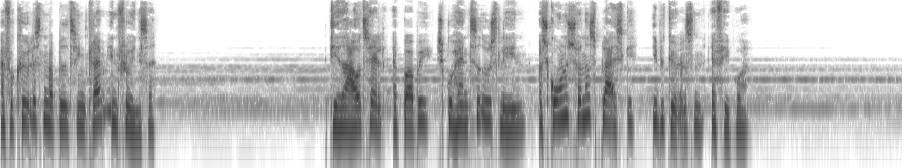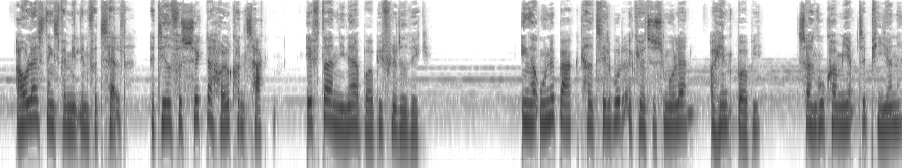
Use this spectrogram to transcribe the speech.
at forkølelsen var blevet til en grim influenza. De havde aftalt, at Bobby skulle have en tid hos lægen og skolens sundhedsplejerske i begyndelsen af februar. Aflastningsfamilien fortalte, at de havde forsøgt at holde kontakten, efter at Nina og Bobby flyttede væk. Inger Unebak havde tilbudt at køre til Småland og hente Bobby, så han kunne komme hjem til pigerne,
